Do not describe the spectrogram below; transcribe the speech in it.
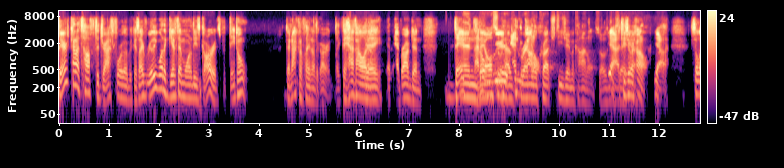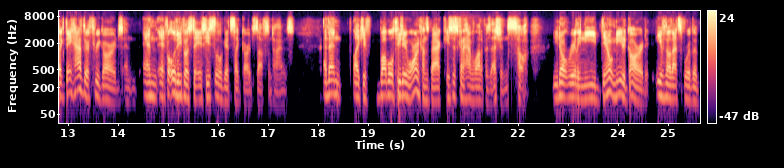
they're kind of tough to draft for though because I really want to give them one of these guards, but they don't. They're not going to play another guard. Like they have Holiday and, and Brogdon. They and they also really- have perennial McConnell. crutch TJ McConnell. So I was Yeah, say, TJ McConnell. Yeah. So like they have their three guards, and and if Oladipo stays, he still gets like guard stuff sometimes. And then like if Bubble TJ Warren comes back, he's just gonna have a lot of possessions. So you don't really need they don't need a guard, even though that's where the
